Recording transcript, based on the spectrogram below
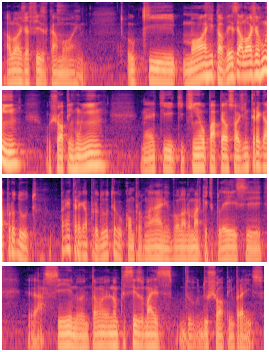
a loja física morre. O que morre, talvez, é a loja ruim, o shopping ruim, né, que, que tinha o papel só de entregar produto. Para entregar produto, eu compro online, vou lá no marketplace, assino, então eu não preciso mais do, do shopping para isso.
